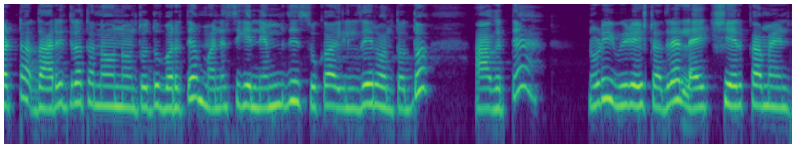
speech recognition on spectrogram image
ದಟ್ಟ ದಾರಿದ್ರ್ಯತನ ಅನ್ನುವಂಥದ್ದು ಬರುತ್ತೆ. ಮನಸ್ಸಿಗೆ ನೆಮ್ಮದಿ, ಸುಖ ಇಲ್ಲದೇ ಇರುವಂಥದ್ದು ಆಗುತ್ತೆ. ನೋಡಿ ವಿಡಿಯೋ ಇಷ್ಟ ಆದರೆ ಲೈಕ್, ಶೇರ್, ಕಮೆಂಟ್.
